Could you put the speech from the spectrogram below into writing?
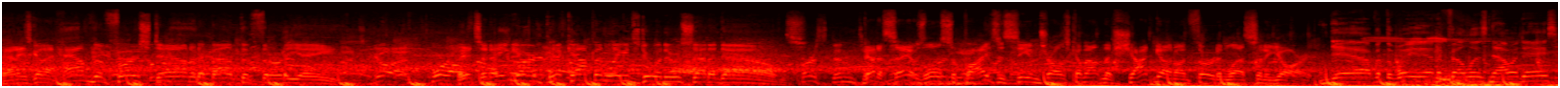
And he's going to have the first down at about the 38. It's an eight-yard pickup and leads to a new set of downs. First and ten. Got to say, I was a little surprised to see him, Charles, come out in the shotgun on third and less than a yard. Yeah, but the way the NFL is nowadays,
